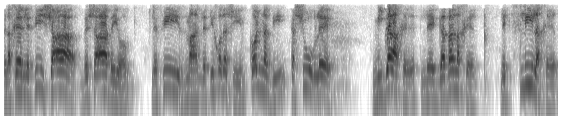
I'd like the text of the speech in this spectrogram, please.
ולכן לפי שעה ושעה ביום, לפי זמן, לפי חודשים, כל נביא קשור למידה אחרת, לגוון אחר, לצליל אחר,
